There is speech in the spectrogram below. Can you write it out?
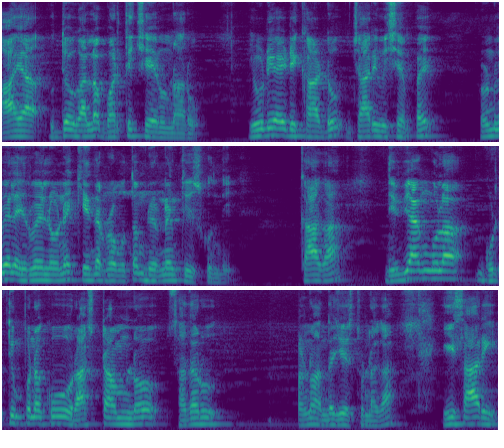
ఆయా ఉద్యోగాల్లో భర్తీ చేయనున్నారు. యూడిఐడి కార్డు జారీ విషయంపై రెండు వేల ఇరవైలోనే కేంద్ర ప్రభుత్వం నిర్ణయం తీసుకుంది. కాగా దివ్యాంగుల గుర్తింపునకు రాష్ట్రంలో సదరు అందజేస్తుండగా ఈసారి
